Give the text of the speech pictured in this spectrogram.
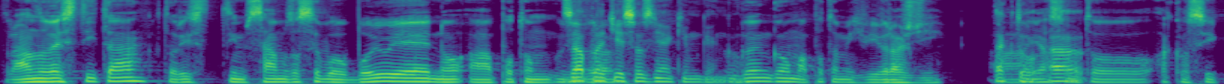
Transvestita, ktorý s tým sám so sebou bojuje, no a potom... Zapletie sa s nejakým gangom. Gangom a potom ich vyvraždí. Takto, a ja a... som to ako si...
